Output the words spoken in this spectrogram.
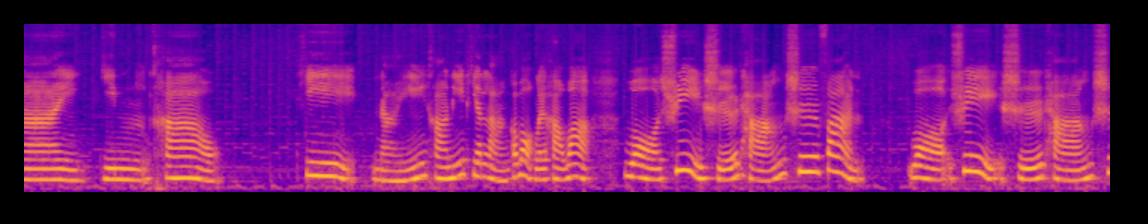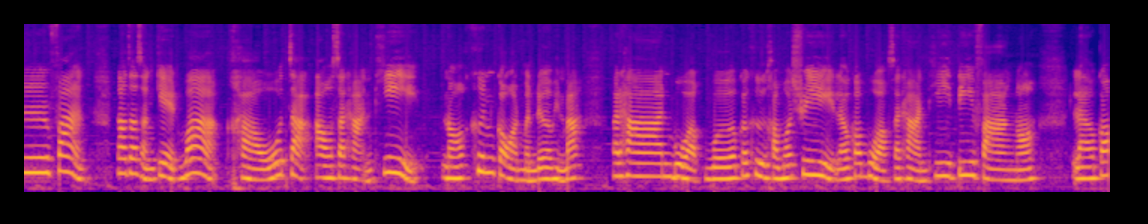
นายกินข้าว ที่ไหน คราวนี้เทียนหลางก็บอกเลยค่ะว่า我去食堂吃饭我去食堂吃饭เราจะสังเกตว่าเขาจะเอาสถานที่เนาะขึ้นก่อนเหมือนเดิมเห็นปะประธานบวก verb ก็คือคำว่าชีแล้วก็บวกสถานที่ตี้ฟางเนาะ แล้วก็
